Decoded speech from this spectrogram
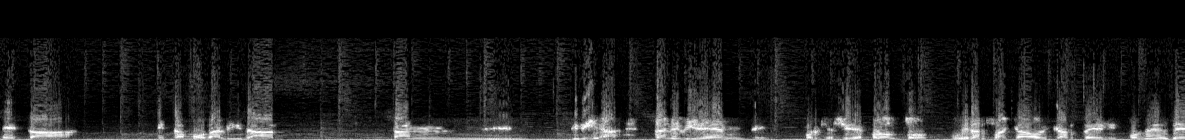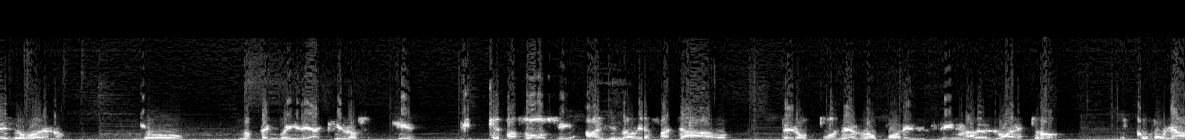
esta, esta modalidad tan, diría, tan evidente, porque si de pronto hubieran sacado el cartel y ponen el de ellos, bueno, yo no tengo idea quién los, quién, qué pasó, si alguien lo había sacado, pero ponerlo por encima del nuestro es como una,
